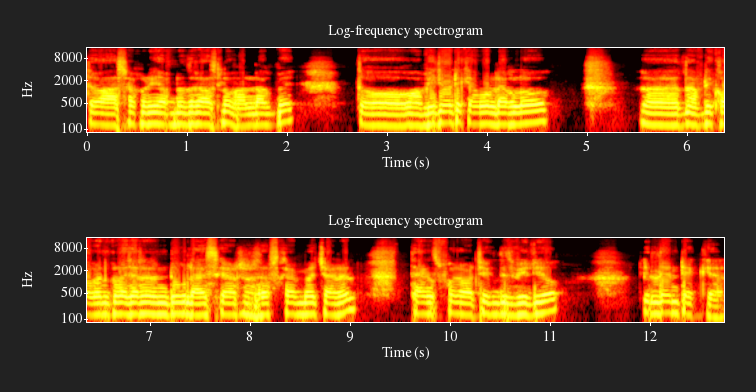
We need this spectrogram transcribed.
তো আশা করি আপনাদের আসলেও ভালো লাগবে। তো ভিডিওটি কেমন লাগল? আপনি কমেন্ট করে জানান। Do like share subscribe my channel thanks for watching this video till then take care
